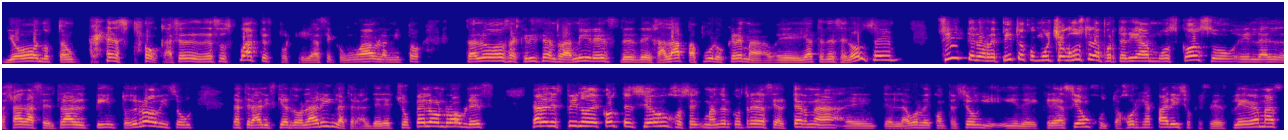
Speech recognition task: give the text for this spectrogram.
Yo no tengo provocaciones de esos cuates porque ya sé cómo hablan y todo. Saludos a Cristian Ramírez desde Jalapa, puro crema. Eh, ya tenés el 11. Sí, te lo repito con mucho gusto. La portería Moscoso, en la, saga central Pinto y Robinson. Lateral izquierdo Larín, lateral derecho Pelón Robles. el Espino de contención, José Manuel Contreras se alterna en labor de contención y, y, de creación junto a Jorge Aparicio, que se despliega más.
